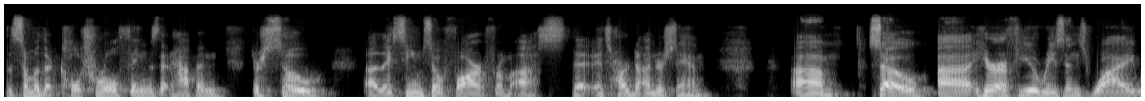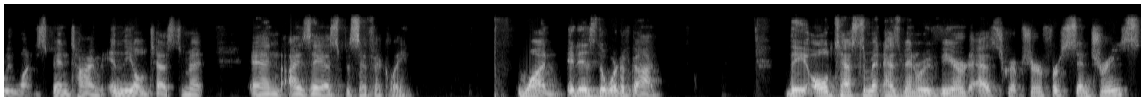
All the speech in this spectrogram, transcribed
the some of the cultural things that happen. They're so uh, they seem so far from us that it's hard to understand. Um, so uh, here are a few reasons why we want to spend time in the Old Testament and Isaiah specifically. One, it is the Word of God. The Old Testament has been revered as Scripture for centuries,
